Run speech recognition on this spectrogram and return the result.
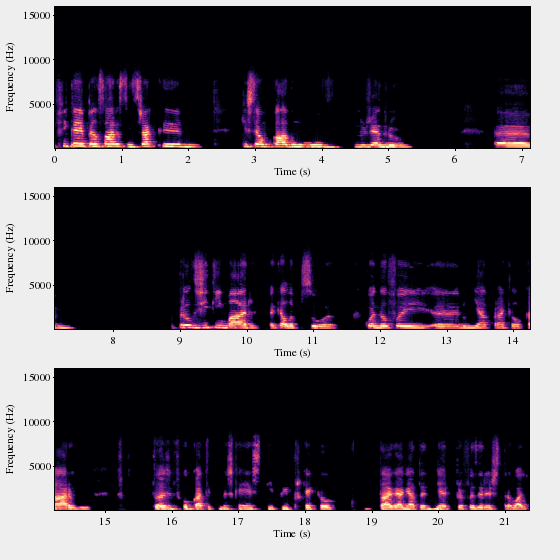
fiquei a pensar assim, será que, que isto é um bocado um move no género uh, para legitimar aquela pessoa que quando ele foi uh, nomeado para aquele cargo toda a gente ficou um bocado tipo, mas quem é este tipo e porque é que ele está a ganhar tanto dinheiro para fazer este trabalho?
